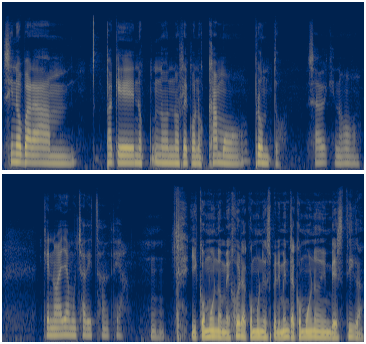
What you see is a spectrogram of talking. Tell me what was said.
sino para, mm, para que nos, no- nos reconozcamos pronto, ¿sabes? Que no, que no haya mucha distancia. ¿Y cómo uno mejora, cómo uno experimenta, cómo uno investiga?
